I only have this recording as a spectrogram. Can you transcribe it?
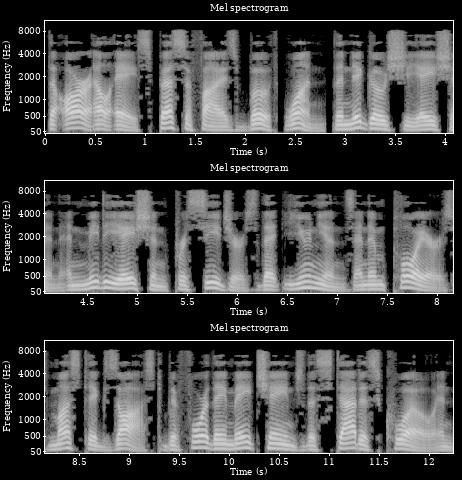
the RLA specifies both 1 the negotiation and mediation procedures that unions and employers must exhaust before they may change the status quo and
